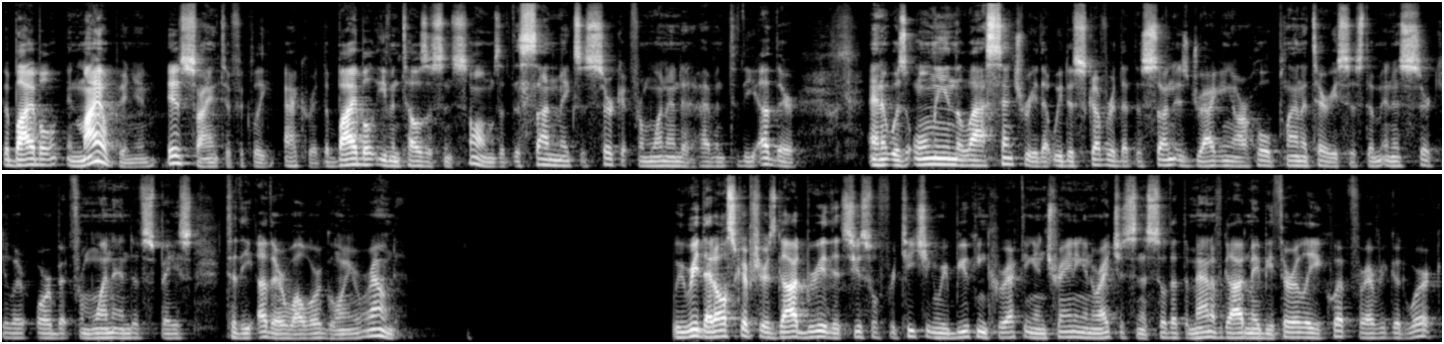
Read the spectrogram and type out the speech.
the Bible, in my opinion, is scientifically accurate. The Bible even tells us in Psalms that the sun makes a circuit from one end of heaven to the other. And it was only in the last century that we discovered that the sun is dragging our whole planetary system in a circular orbit from one end of space to the other while we're going around it. We read that all scripture is God breathed. It's useful for teaching, rebuking, correcting, and training in righteousness so that the man of God may be thoroughly equipped for every good work.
